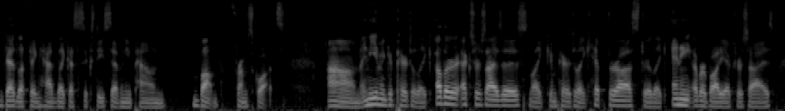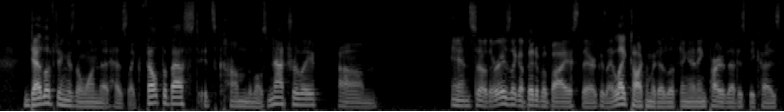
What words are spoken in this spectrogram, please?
deadlifting had like a 60 70 pound bump from squats um, and even compared to like other exercises, like compared to like hip thrust or like any upper body exercise, deadlifting is the one that has like felt the best. It's come the most naturally. Um, and so there is like a bit of a bias there because I like talking about deadlifting. I think part of that is because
